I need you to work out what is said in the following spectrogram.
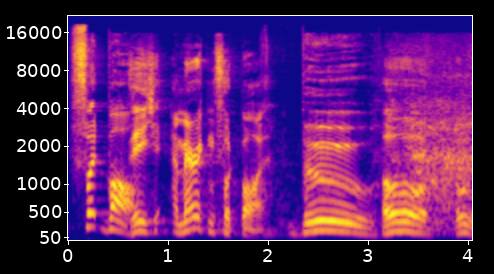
football. sehe ich American Football. Boo. Oh, uh.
